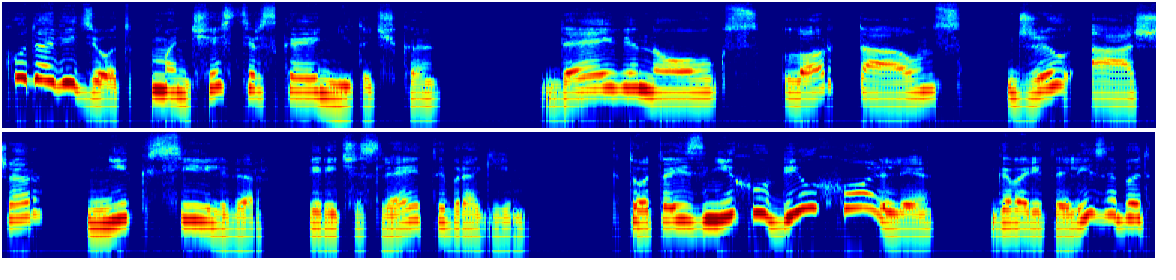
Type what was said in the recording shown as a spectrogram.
Куда ведет манчестерская ниточка? Дэйви Ноукс, Лорд Таунс, Джилл Ашер, Ник Сильвер, перечисляет Ибрагим. «Кто-то из них убил Холли», — говорит Элизабет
